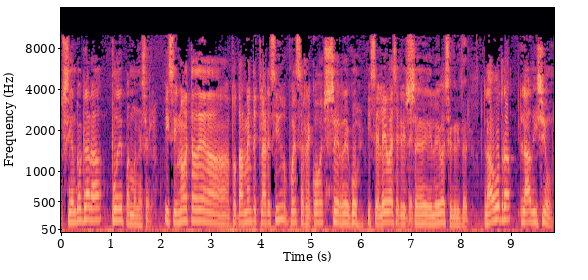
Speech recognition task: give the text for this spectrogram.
siendo aclarada, puede permanecerla. Y si no está totalmente esclarecido, pues se recoge. Se recoge. Y se eleva ese criterio. Se eleva ese criterio. La otra, la adición.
